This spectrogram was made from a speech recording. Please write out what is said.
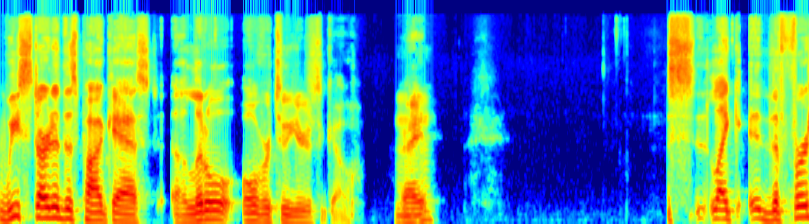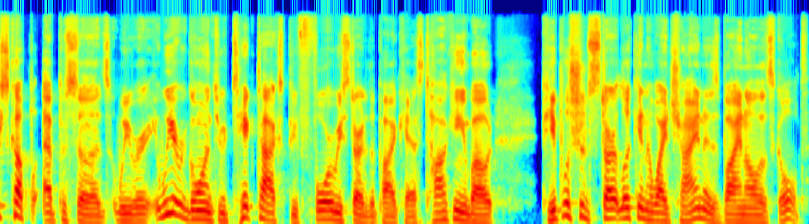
we started this podcast a little over two years ago, right? Mhm. S- Like eh, the first couple episodes, we were we were going through TikToks before we started the podcast, talking about people should start looking at why China is buying all this gold.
